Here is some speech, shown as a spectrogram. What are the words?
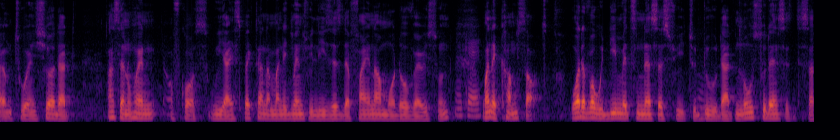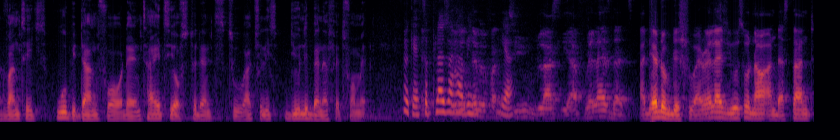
um, to ensure that as and when, of course, we are expecting the management releases the final model very soon. Okay. When it comes out, whatever we deem it necessary to do, that no students is disadvantaged, will be done for the entirety of students to actually duly benefit from it. Okay. It's a pleasure having you. Yeah. To you, lastly, I've realized that at the end of the show, I realize you also now understand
